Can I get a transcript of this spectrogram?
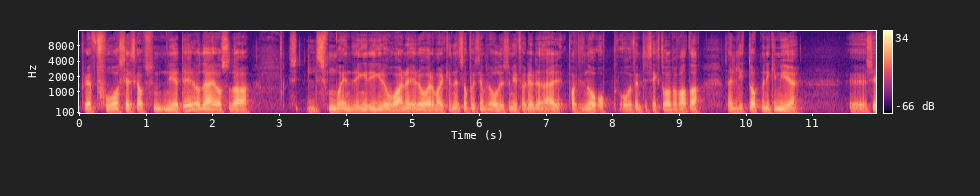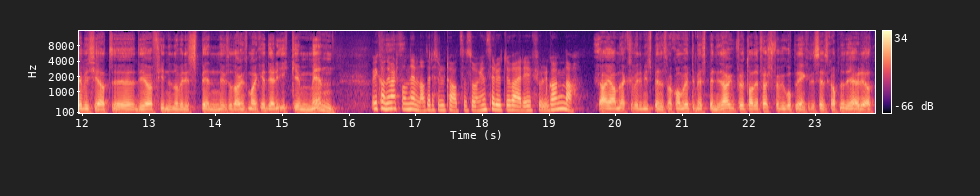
For det er få selskapsnyheter, og det er også da små endringer i råvarene, råvaremarkedene, som f.eks. olje, som vi følger. Den er faktisk nå opp over 56 dollar på fat. da. Så det er litt opp, men ikke mye. Eh, Så jeg vil si at eh, det å finne noe veldig spennende ut av dagens marked, det er det ikke. Men Vi kan i hvert fall nevne at resultatsesongen ser ut til å være i full gang. da. Ja, ja, men det er ikke så veldig mye spennende som har kommet. Det mest spennende i dag, for å ta det først, før vi går på de enkelte selskapene, det er jo det at,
